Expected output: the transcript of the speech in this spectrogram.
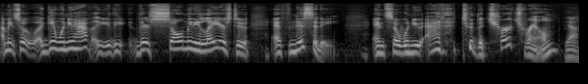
I mean, so again, when you have there's so many layers to ethnicity, and so when you add it to the church realm, yeah.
